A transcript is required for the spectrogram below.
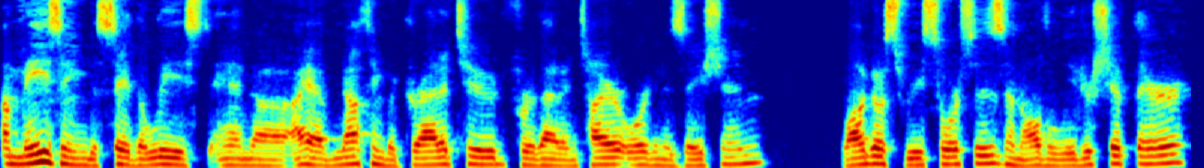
amazing to say the least and uh, i have nothing but gratitude for that entire organization Logos Resources and all the leadership there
